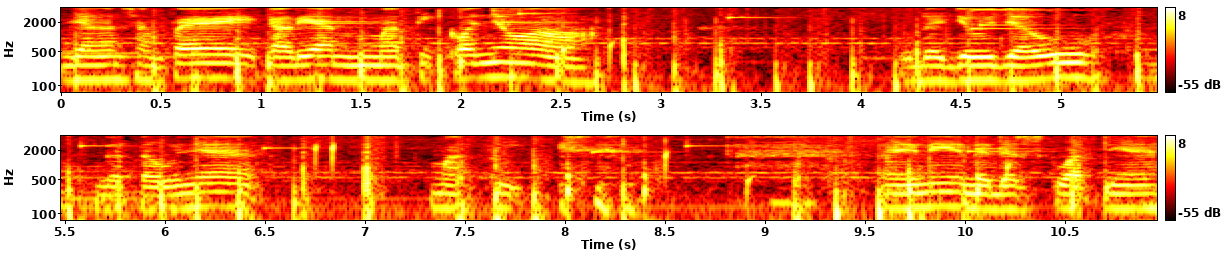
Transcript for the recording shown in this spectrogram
Jangan sampai kalian mati konyol. Udah jauh-jauh nggak taunya mati. nah, ini nether squadnya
